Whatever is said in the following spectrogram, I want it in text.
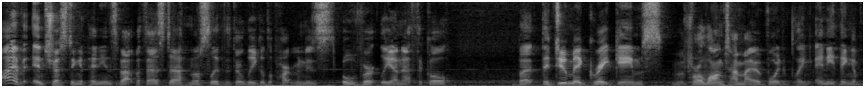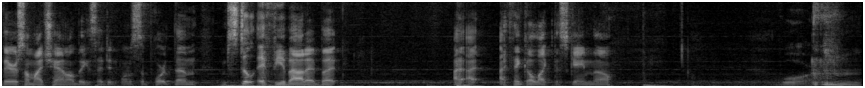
I have interesting opinions about Bethesda, mostly that their legal department is overtly unethical but they do make great games. For a long time, I avoided playing anything of theirs on my channel because I didn't want to support them. I'm still iffy about it, but I, I, I think I'll like this game, though. War.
